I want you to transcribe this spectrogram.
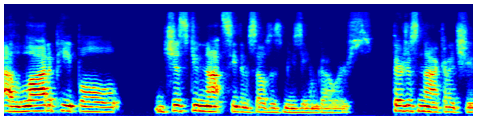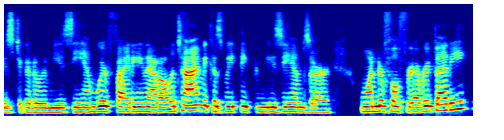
A lot of people just do not see themselves as museum goers. They're just not going to choose to go to a museum. We're fighting that all the time because we think the museums are wonderful for everybody.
